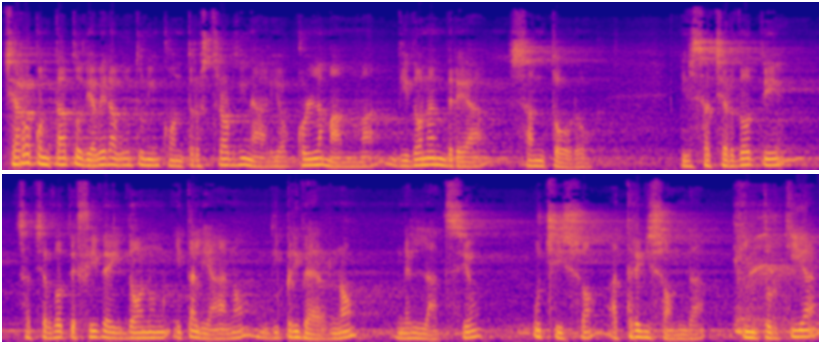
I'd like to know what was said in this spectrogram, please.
ci ha raccontato di aver avuto un incontro straordinario con la mamma di Don Andrea Santoro, il sacerdote, sacerdote fidei donum italiano di Priverno, nel Lazio, ucciso a Trevisonda, in Turchia,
